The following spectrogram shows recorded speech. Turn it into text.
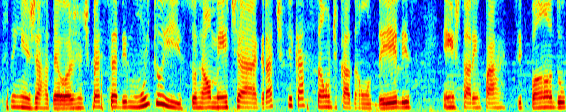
Sim, Jardel, a gente percebe muito isso, realmente a gratificação de cada um deles em estarem participando,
